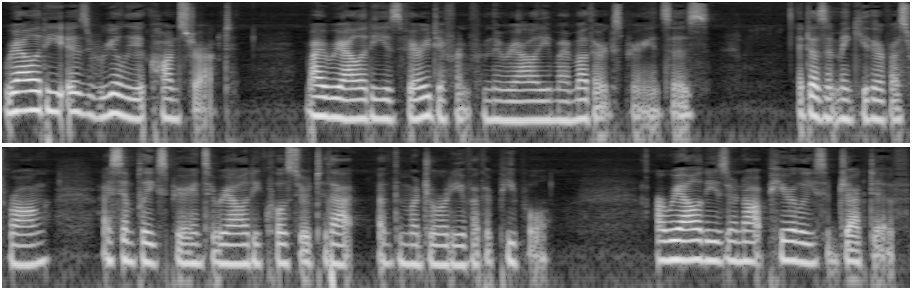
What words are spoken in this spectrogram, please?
Reality is really a construct. My reality is very different from the reality my mother experiences. It doesn't make either of us wrong. I simply experience a reality closer to that of the majority of other people. Our realities are not purely subjective.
